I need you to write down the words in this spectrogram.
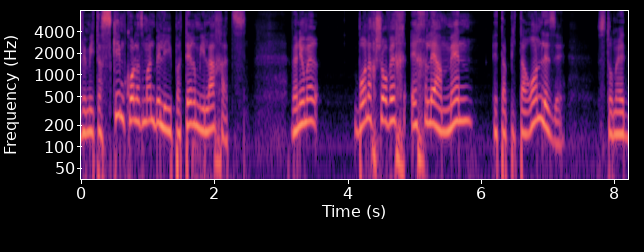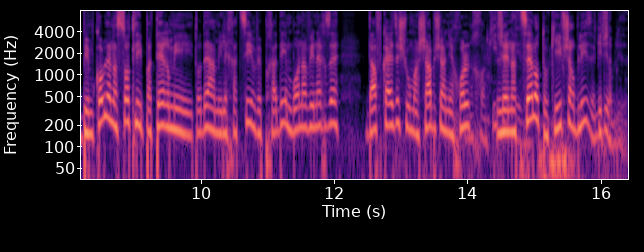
ומתעסקים כל הזמן בלהיפטר מלחץ. ואני אומר, בוא נחשוב איך, איך לאמן את הפתרון לזה. זאת אומרת, במקום לנסות להיפטר מ, אתה יודע, מלחצים ופחדים, בוא נבין איך זה דווקא איזשהו משאב שאני יכול נכון, לנצל אותו, כי אי אפשר בלי זה, אפשר בדיוק. בלי זה.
